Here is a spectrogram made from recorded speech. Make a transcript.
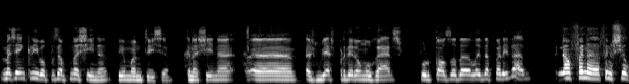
Mas é incrível, por exemplo, na China, vi uma notícia que na China uh, as mulheres perderam lugares por causa da lei da paridade. Não, foi, na, foi no Chile.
